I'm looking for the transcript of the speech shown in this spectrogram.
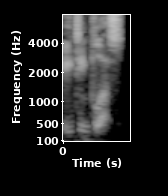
18 plus.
